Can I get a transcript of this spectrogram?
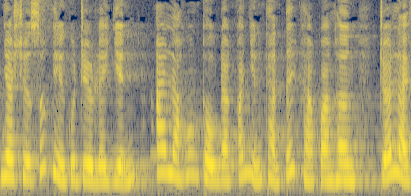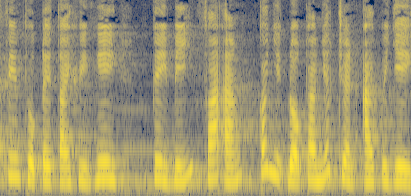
nhờ sự xuất hiện của Triệu Lê Dĩnh, ai là hung thủ đã có những thành tích khả quan hơn, trở lại phim thuộc đề tài huyền nghi, kỳ bí, phá án, có nhiệt độ cao nhất trên IQG.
